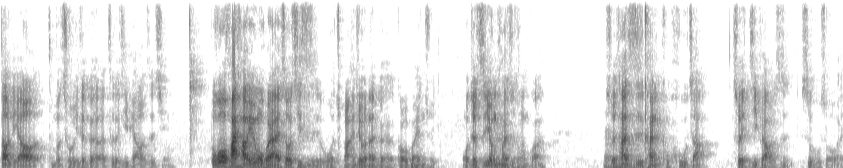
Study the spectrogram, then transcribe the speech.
到底要怎么处理这个这个机票的事情？不过还好，因为我回来的时候，其实我本来就有那个 global entry，我就是用快速通关，嗯、所以他只是看你护照，所以机票是是无所谓，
